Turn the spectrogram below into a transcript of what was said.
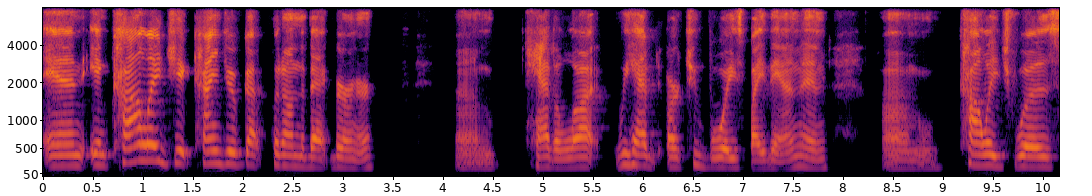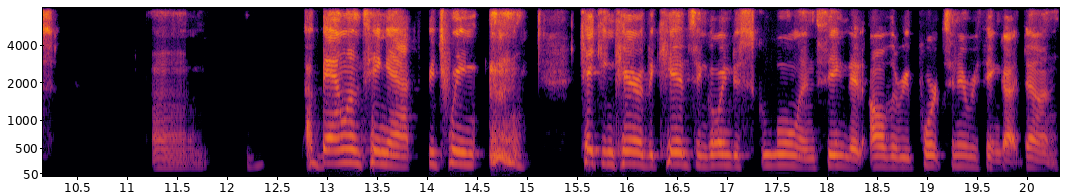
and in college, it kind of got put on the back burner. Um, had a lot. We had our two boys by then, and um, college was um, a balancing act between taking care of the kids and going to school and seeing that all the reports and everything got done.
